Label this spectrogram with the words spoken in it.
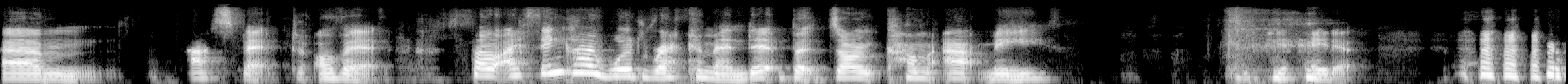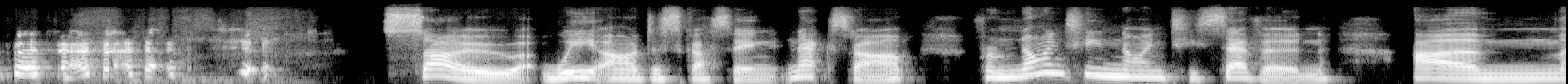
um, aspect of it. So I think I would recommend it, but don't come at me if you hate it. So we are discussing next up from 1997, um,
